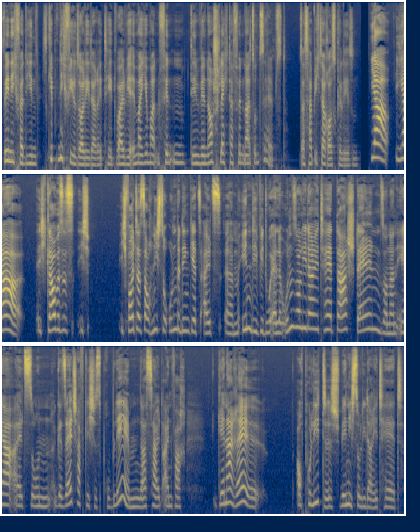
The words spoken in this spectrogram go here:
wenig verdienen. Es gibt nicht viel Solidarität, weil wir immer jemanden finden, finden, den wir noch schlechter finden als uns selbst. Das habe ich daraus gelesen. Ja, ja, ich glaube, es ist, ich, ich wollte das auch nicht so unbedingt jetzt als ähm, individuelle Unsolidarität darstellen, sondern eher als so ein gesellschaftliches Problem, dass halt einfach generell auch politisch wenig Solidarität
